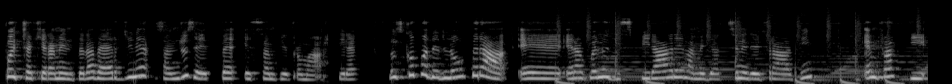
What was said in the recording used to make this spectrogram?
Poi c'è chiaramente la Vergine, San Giuseppe e San Pietro Martire. Lo scopo dell'opera è, era quello di ispirare la mediazione dei frati e infatti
